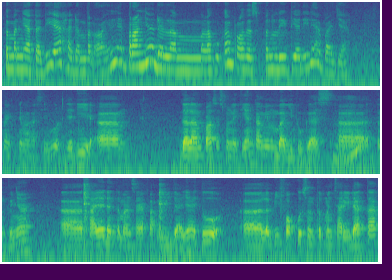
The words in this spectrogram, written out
temannya tadi ya ada empat orang ini perannya dalam melakukan proses penelitian ini apa aja? Baik, terima kasih Bu. Jadi em, dalam proses penelitian kami membagi tugas. Mhm. Eh, tentunya eh, saya dan teman saya Fahmi Wijaya itu eh, lebih fokus untuk mencari data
